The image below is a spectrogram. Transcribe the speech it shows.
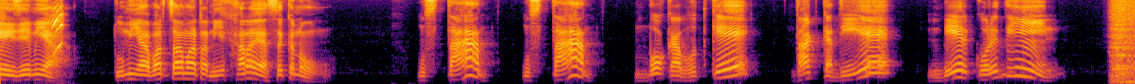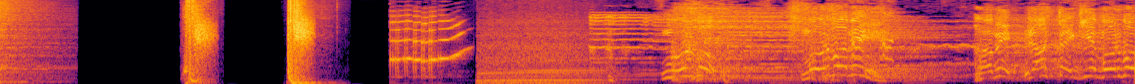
এই যে মিয়া তুমি আবার জামাটা নিয়ে খাড়ায় আছে কেন? উস্তাদ উস্তাদ বোকা ভূতকে ধাক্কা দিয়ে বের করে দিন। মরবো মরবো আমি। আমি রাস্তায় গিয়ে মরবো।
